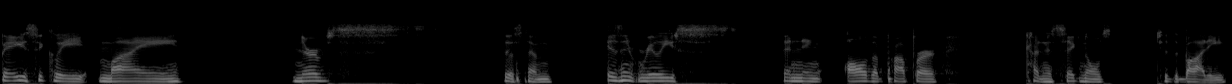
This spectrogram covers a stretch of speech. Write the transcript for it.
basically, my nerve system isn't really sending all the proper kind of signals to the body.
